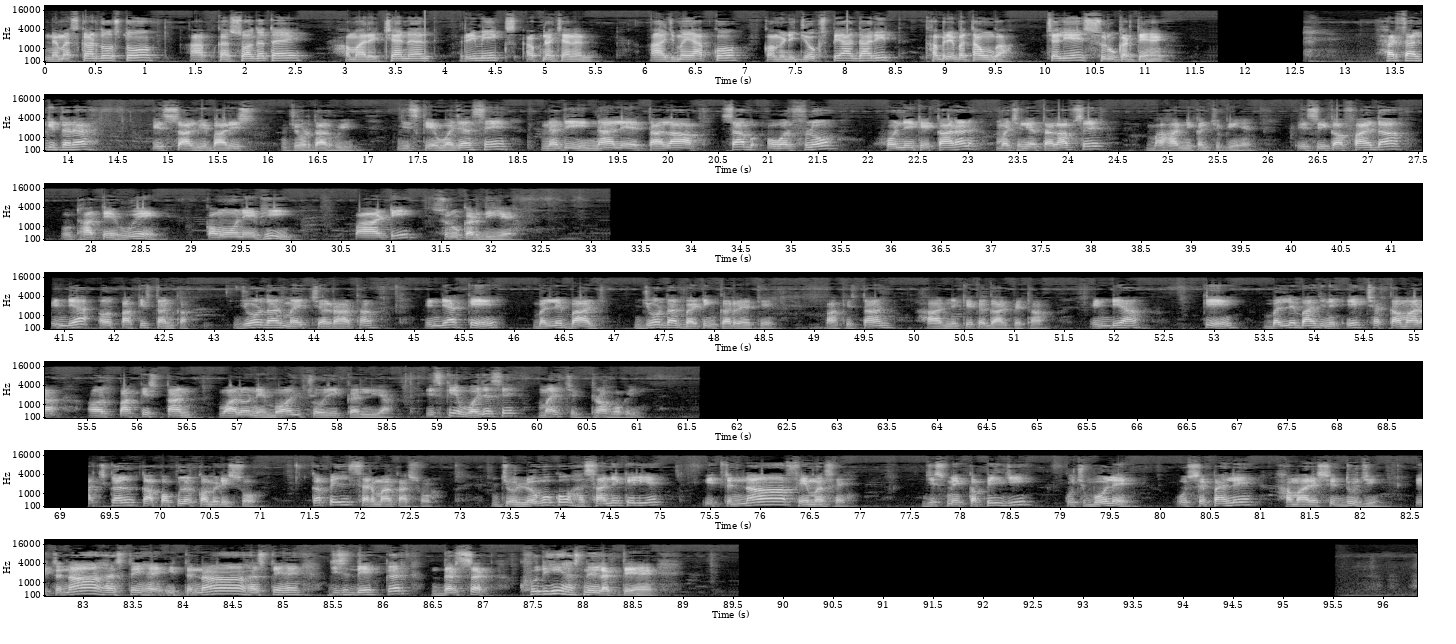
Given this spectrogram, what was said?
नमस्कार दोस्तों, आपका स्वागत है हमारे चैनल रिमिक्स अपना चैनल। आज मैं आपको कॉमेडी जोक्स पे आधारित खबरें बताऊँगा। चलिए शुरू करते हैं। हर साल की तरह इस साल भी बारिश ज़ोरदार हुई, जिसके वजह से नदी, नाले, तालाब सब ओवरफ्लो होने के कारण मछलियाँ तालाब से बाहर निकल चुकी हैं। इसी का फ़ायदा उठाते हुए कौओं ने भी पार्टी शुरू कर दी है। इंडिया और पाकिस्तान का जोरदार मैच चल रहा था। इंडिया के बल्लेबाज जोरदार बैटिंग कर रहे थे। पाकिस्तान हारने के कगार पे था। इंडिया के बल्लेबाज ने एक छक्का मारा और पाकिस्तान वालों ने बॉल चोरी कर लिया। इसके वजह से मैच ड्रॉ हो गई। आजकल का popular comedy show, Kapil Sharma का शो, जो लोगों को हंसाने के लिए इतना फ़ेमस है, जिसमें कपिल जी कुछ बोले, उससे पहले हमारे सिद्धू जी। इतना हँसते हैं, इतना हँसते हैं, जिसे देखकर दर्शक खुद ही हंसने लगते हैं।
